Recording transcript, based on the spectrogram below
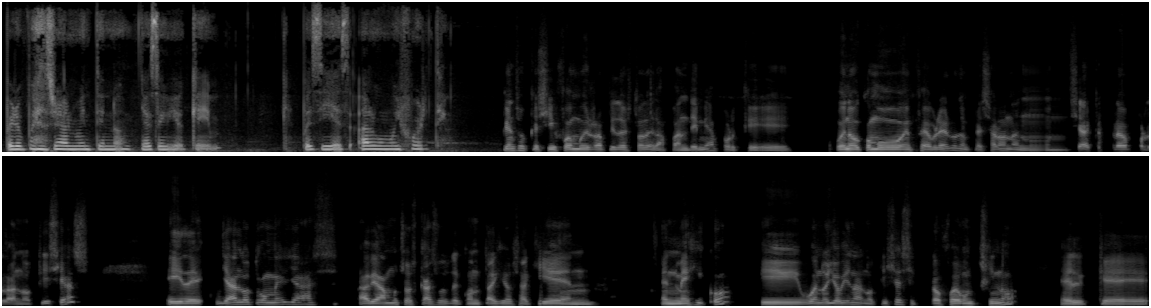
pero pues realmente no, ya se vio que pues sí es algo muy fuerte. Pienso que sí fue muy rápido esto de la pandemia porque, bueno, como en febrero empezaron a anunciar, creo, por las noticias, y de, ya el otro mes ya había muchos casos de contagios aquí en, en México. Y bueno, yo vi en las noticias y creo fue un chino el que,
